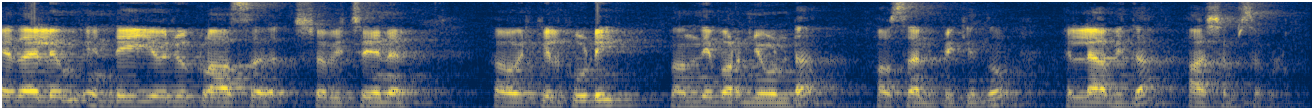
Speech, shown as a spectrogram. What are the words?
ഏതായാലും എന്റെ ഈ ഒരു ക്ലാസ് ശ്രവിച്ചതിന് ഒരിക്കൽ കൂടി നന്ദി പറഞ്ഞുകൊണ്ട് അവസാനിപ്പിക്കുന്നു. എല്ലാവിധ ആശംസകളും.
